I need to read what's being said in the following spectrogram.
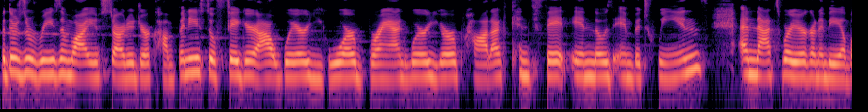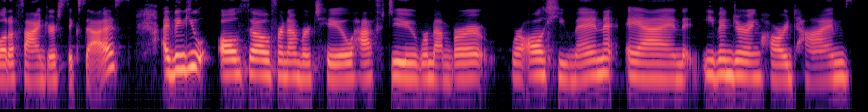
But there's a reason why you started your company. So figure out where your brand, where your product can fit in those in betweens. And that's where you're going to be able to find your success. I think you also, for number two, have to remember we're all human. And even during hard times,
